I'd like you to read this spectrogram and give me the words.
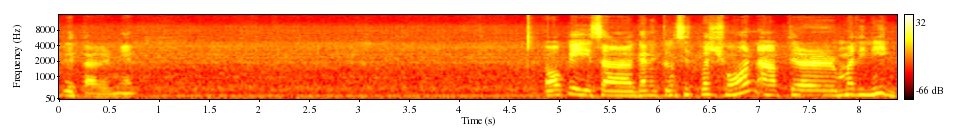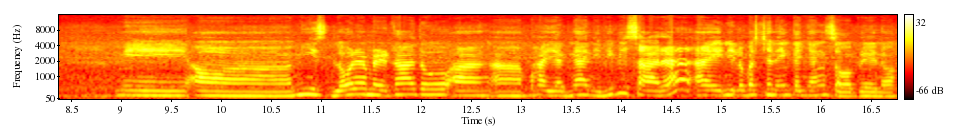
retirement. Okay, sa ganitong sitwasyon, after marinig ni ah, Miss Gloria Mercado ang ah, pahayag nga ni Bibi Sara ay nilabas niya na yung kanyang sobre no?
